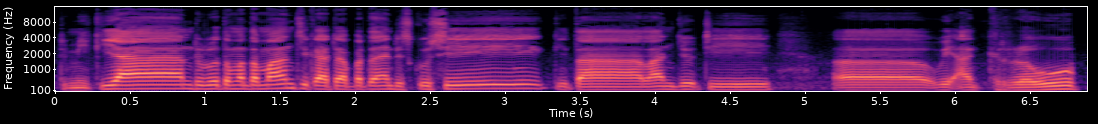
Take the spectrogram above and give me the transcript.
Demikian dulu teman-teman. Jika ada pertanyaan diskusi, kita lanjut di uh, eh, WA Group.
